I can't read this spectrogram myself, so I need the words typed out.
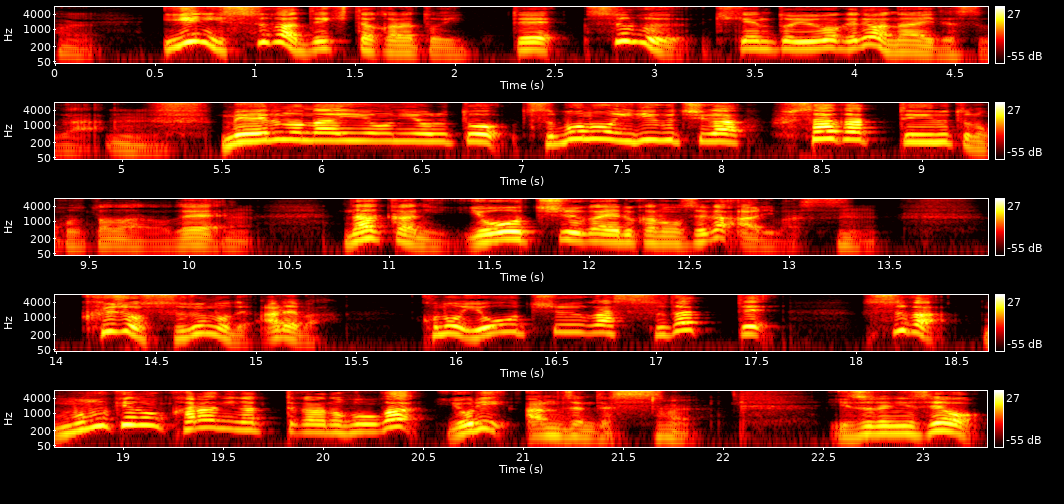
はい。家に巣ができたからといって、すぐ危険というわけではないですが、うん。メールの内容によると、壺の入り口が塞がっているとのことなので、ん中に幼虫がいる可能性があります。うん駆除するのであれば、この幼虫が巣立って、巣がもぬけの殻になってからの方がより安全です。はい。いずれにせよ、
